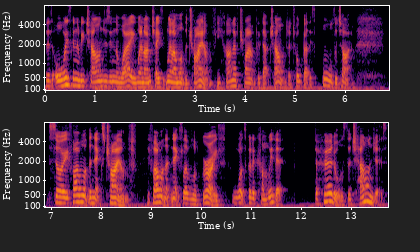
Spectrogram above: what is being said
there's always going to be challenges in the way when I'm chasing when I want the triumph. You can't have triumph without challenge. I talk about this all the time. So if I want the next triumph, if I want that next level of growth, what's got to come with it? The hurdles, the challenges.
